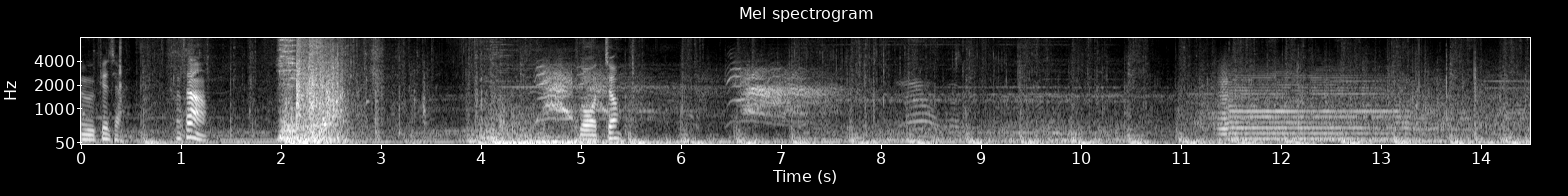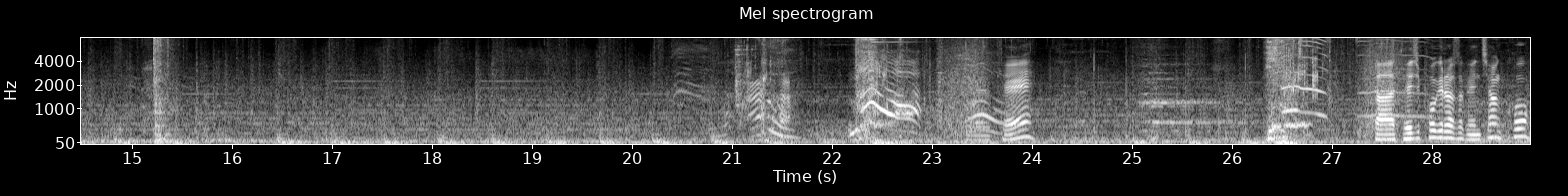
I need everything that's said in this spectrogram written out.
여기 깨자 항상 먹었죠? 이렇게. 자 돼지퍽이라서 괜찮고.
